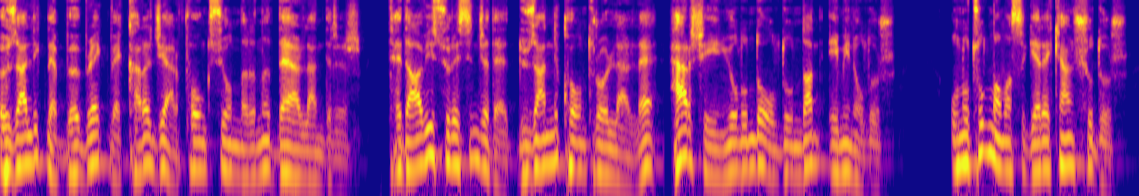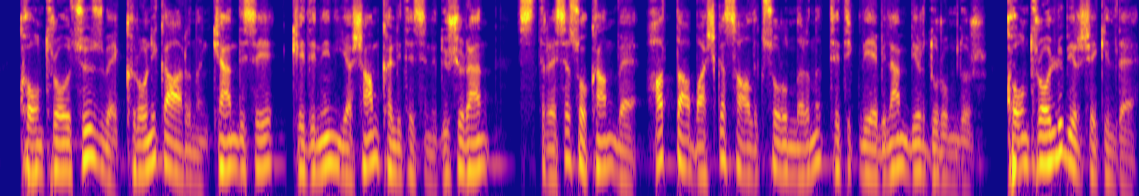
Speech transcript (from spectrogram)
Özellikle böbrek ve karaciğer fonksiyonlarını değerlendirir. Tedavi süresince de düzenli kontrollerle her şeyin yolunda olduğundan emin olur. Unutulmaması gereken şudur. Kontrolsüz ve kronik ağrının kendisi kedinin yaşam kalitesini düşüren, strese sokan ve hatta başka sağlık sorunlarını tetikleyebilen bir durumdur. Kontrollü bir şekilde,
